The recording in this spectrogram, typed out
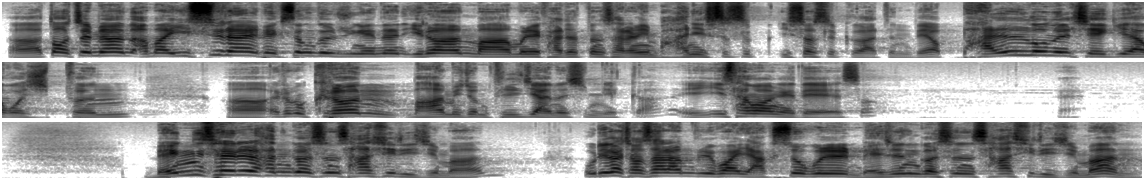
아, 또 어쩌면 아마 이스라엘 백성들 중에는 이러한 마음을 가졌던 사람이 많이 있었을, 있었을 것 같은데요. 반론을 제기하고 싶은 어, 여러분 그런 마음이 좀 들지 않으십니까? 이, 이 상황에 대해서 네. 맹세를 한 것은 사실이지만 우리가 저 사람들과 약속을 맺은 것은 사실이지만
